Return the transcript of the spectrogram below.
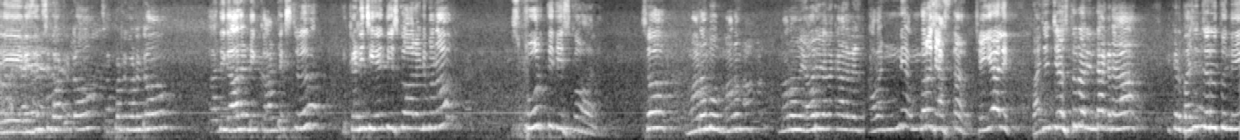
ఇది విజిల్స్ కొట్టడం చప్పట్లు కొట్టడం అది కాదండి కాంటెక్స్ట్ ఇక్కడి నుంచి ఏం తీసుకోవాలండి మనం? స్ఫూర్తి తీసుకోవాలి. సో మనము మనం మనం ఎవరి వెనకాల వెళ్ అవన్నీ అందరూ చేస్తారు. చెయ్యాలి. భజన చేస్తున్నారు ఇందాకడ. ఇక్కడ భజన జరుగుతుంది.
